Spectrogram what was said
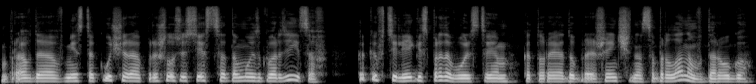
Правда, вместо кучера пришлось усесться одному из гвардейцев, как и в телеге с продовольствием, которое добрая женщина собрала нам в дорогу.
